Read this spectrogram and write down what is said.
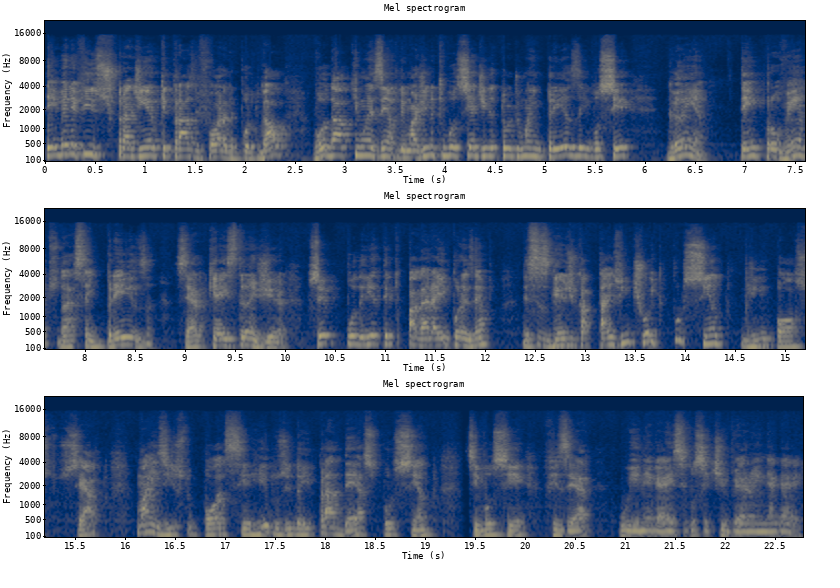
Tem benefícios para dinheiro que traz de fora de Portugal. Vou dar aqui um exemplo. Imagina que você é diretor de uma empresa e você ganha, tem proventos dessa empresa, certo? Que é estrangeira. Você poderia ter que pagar aí, por exemplo, desses ganhos de capitais 28% de impostos, certo? Mas isso pode ser reduzido aí para 10% se você fizer o INHS se você tiver o INHR.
